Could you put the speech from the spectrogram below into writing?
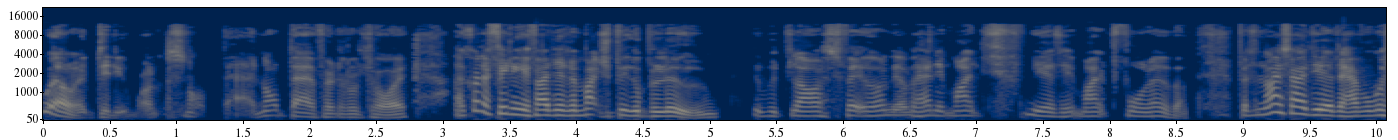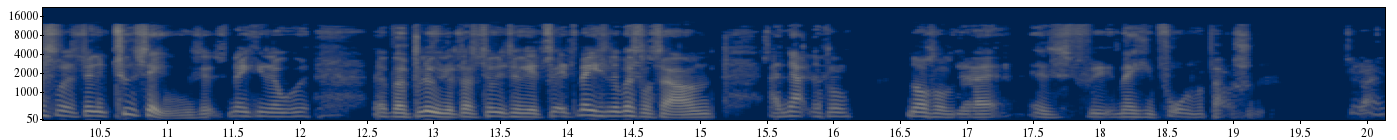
Well, it did it once. Not bad. Not bad for a little toy. I got a feeling if I did a much bigger balloon, it would last. Forever. On the other hand, it might, yes, it might fall over. But a nice idea to have a whistle that's doing two things. It's making a, a uh, balloon that does two things. It's, it's making the whistle sound, and that little nozzle there is making forward propulsion. Right?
